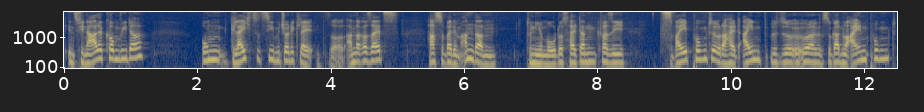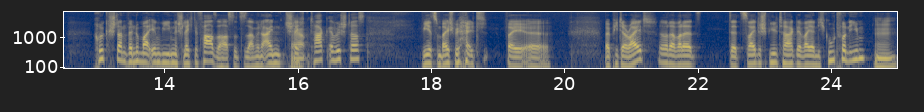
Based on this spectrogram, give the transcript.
ins Finale kommen wieder, um gleichzuziehen mit Johnny Clayton. So, andererseits hast du bei dem anderen Turniermodus halt dann quasi zwei Punkte oder halt ein oder sogar nur einen Punkt Rückstand, wenn du mal irgendwie eine schlechte Phase hast, sozusagen. Wenn du einen schlechten ja. Tag erwischt hast, wie jetzt zum Beispiel halt bei, äh, bei Peter Wright, oder war der, der zweite Spieltag, der war ja nicht gut von ihm. Mhm.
